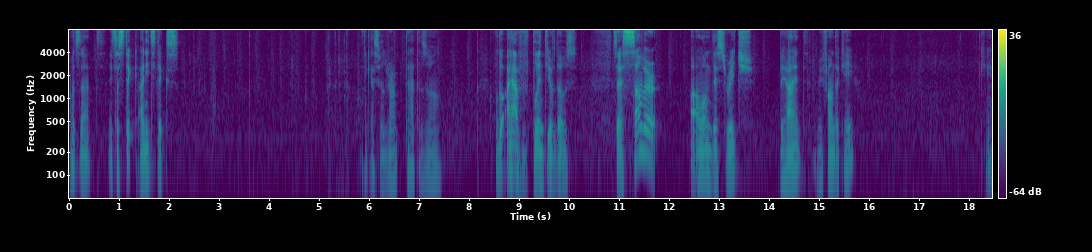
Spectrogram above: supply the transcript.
What's that? It's a stick? I need sticks. I guess we'll drop that as well. Although I have plenty of those. So somewhere along this ridge behind we found a cave. Okay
